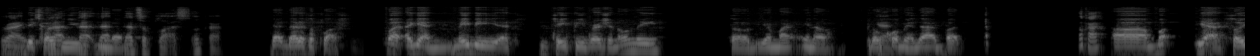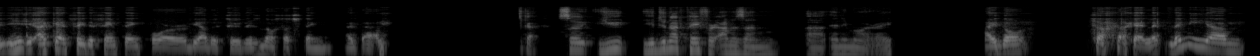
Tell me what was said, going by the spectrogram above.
Right, Because so that, you- that, you know. that's a plus. Okay. That that is a plus. But again, maybe that's JP version only, so you might you know don't Okay. quote me on that. But Okay. um, but yeah, so I can't say the same thing for the other two. There's no such thing as that. Okay. So you you do not pay for Amazon uh, anymore, right? I don't. So okay, let, let me. Um,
